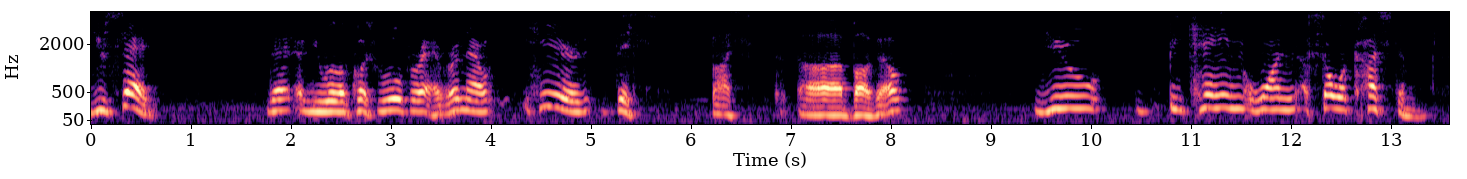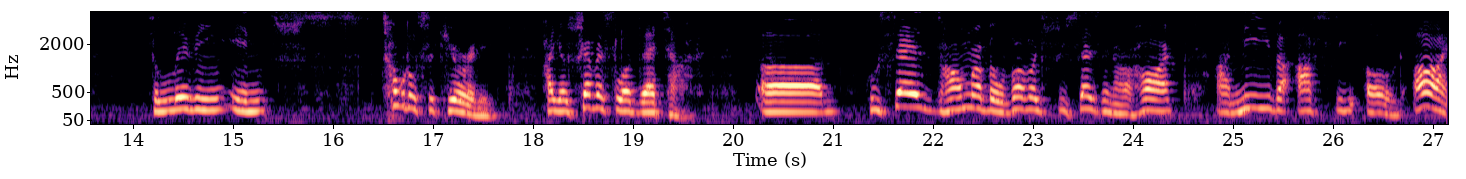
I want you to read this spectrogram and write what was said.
you said, that you will, of course, rule forever. Now, here, this Bas uh, Bavel, you became one so accustomed to living in total security. Hayosheves Lovetach, uh, who says, she says in her heart, Ani va'afsi od. I,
